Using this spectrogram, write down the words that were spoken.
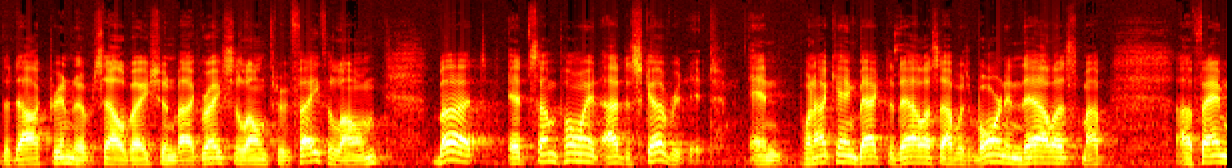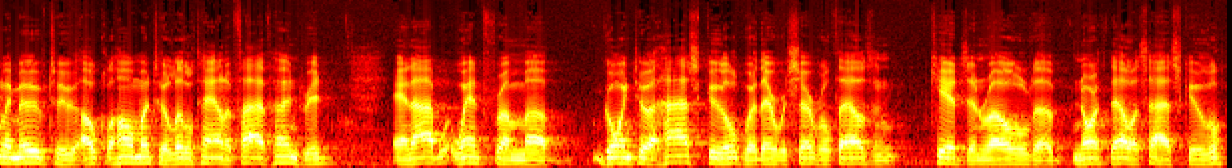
the doctrine of salvation by grace alone through faith alone. But at some point, I discovered it. And when I came back to Dallas, I was born in Dallas. My a family moved to Oklahoma to a little town of 500, and I went from uh, going to a high school where there were several thousand kids enrolled, uh, North Dallas High School,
